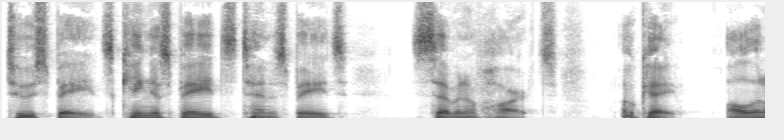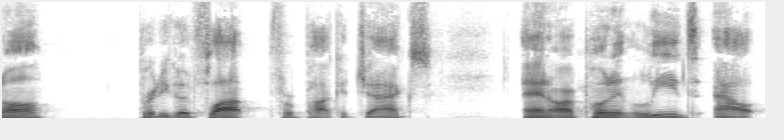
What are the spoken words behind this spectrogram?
two spades, king of spades, 10 of spades, seven of hearts. Okay, all in all, pretty good flop for pocket jacks. And our opponent leads out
